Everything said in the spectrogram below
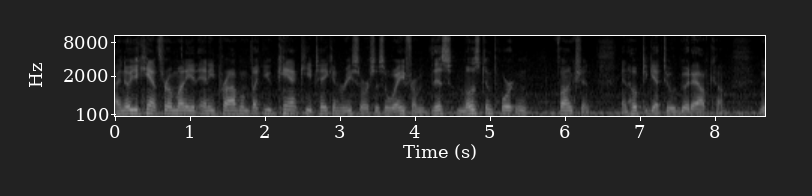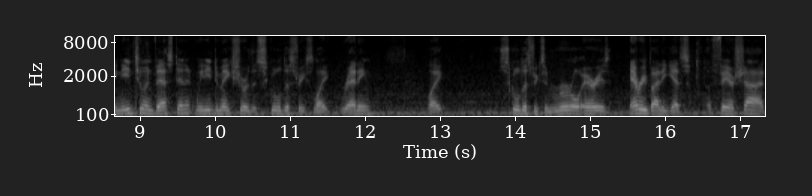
I know you can't throw money at any problem, but you can't keep taking resources away from this most important function and hope to get to a good outcome. We need to invest in it. We need to make sure that school districts like Reading, like school districts in rural areas, everybody gets a fair shot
